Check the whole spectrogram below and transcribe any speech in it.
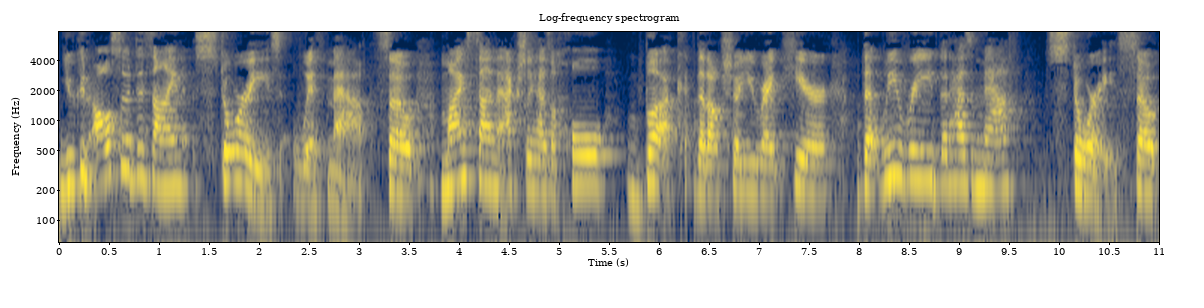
you can also design stories with math. So, my son actually has a whole book that I'll show you right here that we read that has math stories. So,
